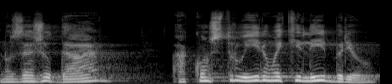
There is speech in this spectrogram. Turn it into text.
nos ajudar a construir um equilíbrio,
